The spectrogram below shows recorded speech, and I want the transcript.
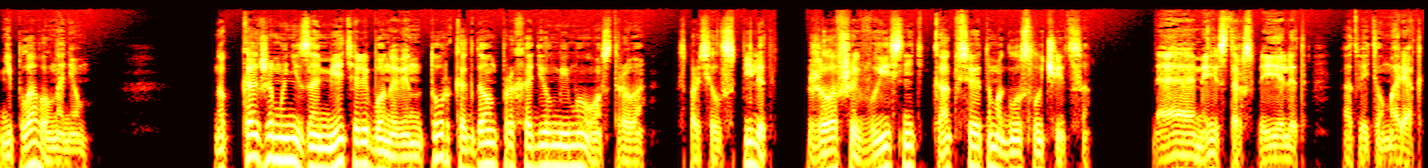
не плавал на нем? Но как же мы не заметили Бонавентур, когда он проходил мимо острова? — спросил Спилет, желавший выяснить, как все это могло случиться. — Э, мистер Спилет, — ответил моряк,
